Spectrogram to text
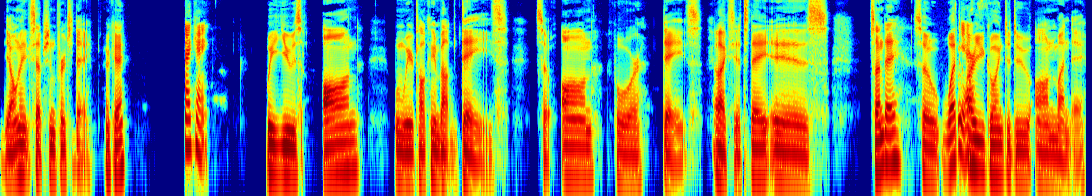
the only exception for today. Okay. Okay. we use on when we are talking about days. So on for days. Alexia, today is Sunday. So what are you going to do on Monday?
